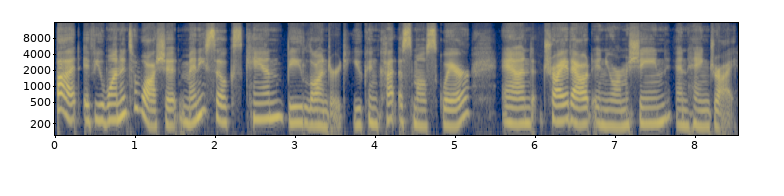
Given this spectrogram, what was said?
But if you wanted to wash it, many silks can be laundered. You can cut a small square and try it out in your machine and hang dry.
